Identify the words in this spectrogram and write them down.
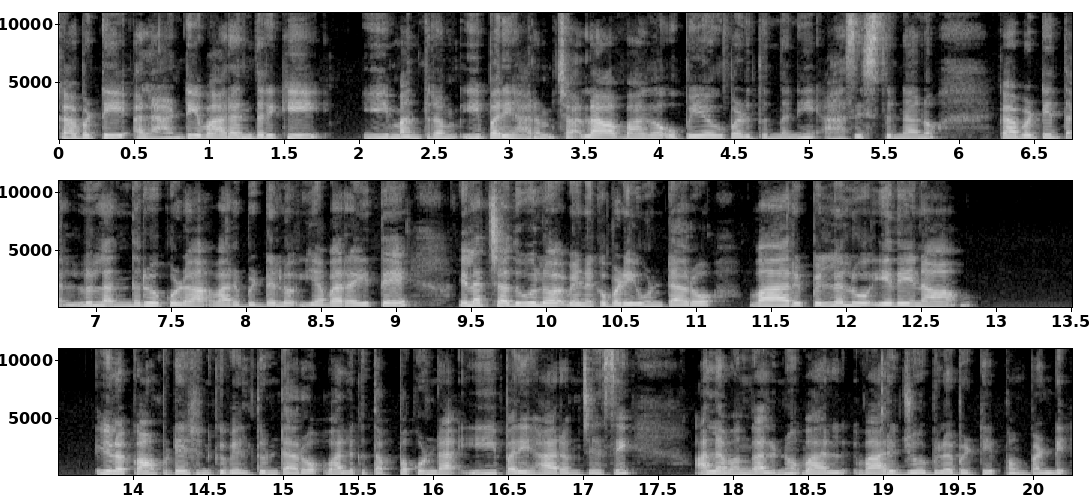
కాబట్టి అలాంటి వారందరికీ ఈ మంత్రం ఈ పరిహారం చాలా బాగా ఉపయోగపడుతుందని ఆశిస్తున్నాను. కాబట్టి తల్లులందరూ కూడా వారి బిడ్డలు ఎవరైతే ఇలా చదువులో వెనుకబడి ఉంటారో వారి పిల్లలు ఏదైనా ఇలా కాంపిటీషన్కి వెళ్తుంటారో వాళ్ళకు తప్పకుండా ఈ పరిహారం చేసి ఆ లవంగాలను వారి వారి జోబులో పెట్టి పంపండి.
